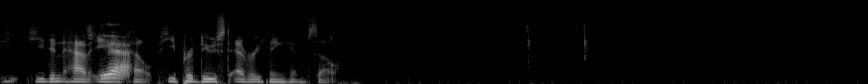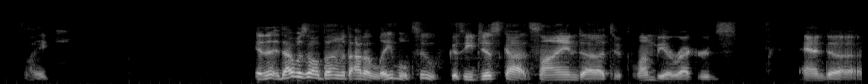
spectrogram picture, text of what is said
He, he didn't have any Yeah. help. He produced everything himself. Like and that- was all done without a label too, because he just got signed uh, to Columbia Records, and uh,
